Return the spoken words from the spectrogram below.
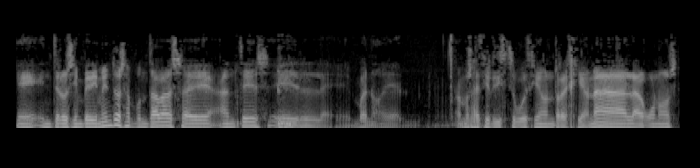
Eh, entre los impedimentos apuntabas eh, antes el, bueno, el- vamos a decir distribución regional, algunos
